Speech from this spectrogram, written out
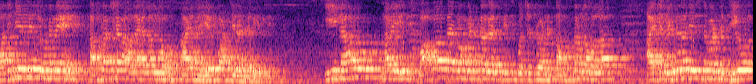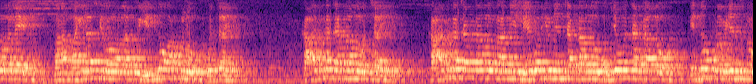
పనిచేసే చోటనే సంరక్ష ఆలయాలను ఆయన ఏర్పాటు చేయడం జరిగింది. ఈనాడు మరి బాబాసాహెబ్ అంబేద్కర్ గారు తీసుకొచ్చినటువంటి సంస్కరణ వల్ల ఆయన విడుదల చేసినటువంటి జీవోల వల్లనే మన మహిళా శిరోమణులకు ఎన్నో హక్కులు వచ్చాయి. కార్మిక చట్టాలు వచ్చాయి. కార్మిక చట్టాల్లో కానీ లేబర్ యూనియన్ చట్టాల్లో ఉద్యోగ చట్టాల్లో ఎన్నో ప్రొవిజన్స్ను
